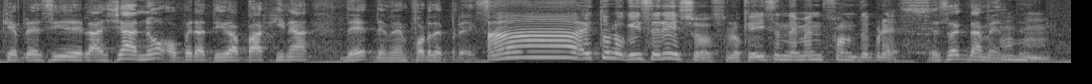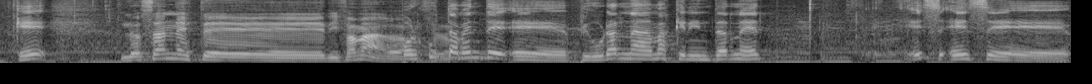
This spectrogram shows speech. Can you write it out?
que preside la ya no operativa página de The Men for the Press. Ah, esto es lo que dicen ellos, lo que dicen de Men from the Press. Exactamente. Que Los han este, difamado. por justamente eh, figurar nada más que en internet, es, es, eh,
